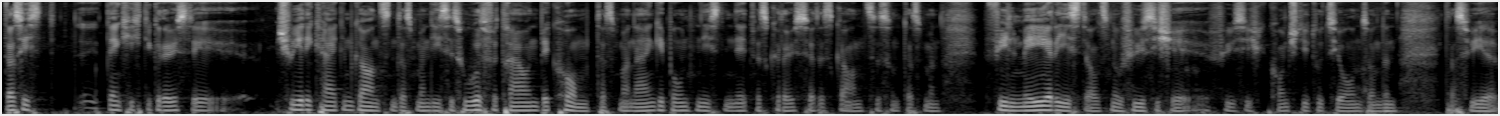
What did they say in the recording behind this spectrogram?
das ist, denke ich, die größte Schwierigkeit im Ganzen, dass man dieses Urvertrauen bekommt, dass man eingebunden ist in etwas Größeres Ganzes und dass man viel mehr ist als nur physische, physische Konstitution, sondern dass wir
